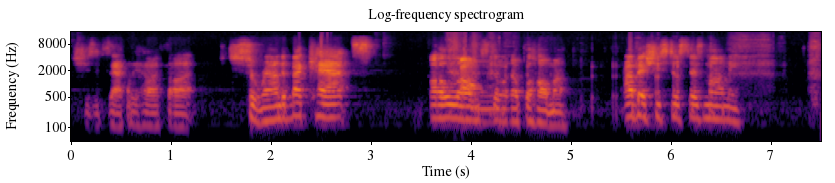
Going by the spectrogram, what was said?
She's exactly how I thought. Surrounded by cats, all alone, Oh. still in Oklahoma. I bet she still says mommy.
